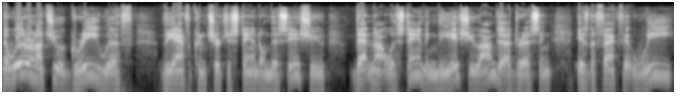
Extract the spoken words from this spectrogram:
Now, whether or not you agree with the African church's stand on this issue, that notwithstanding, the issue I'm addressing is the fact that we,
